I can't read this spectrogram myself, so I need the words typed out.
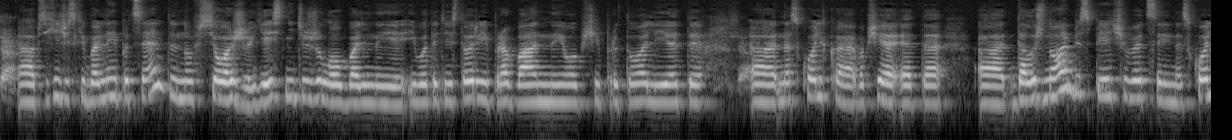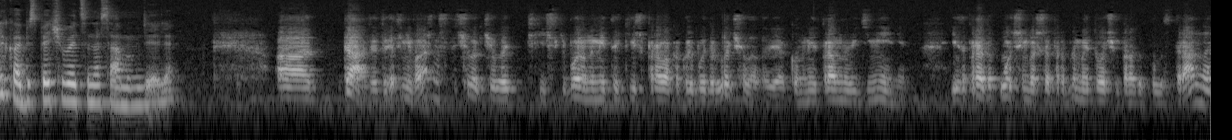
да. Э, психически больные пациенты, но все же есть не тяжело больные. И вот эти истории про ванны общие, про туалеты. Да. Э, насколько вообще это должно обеспечиваться и насколько обеспечивается на самом деле? А, да, это, это не важно, что человек, психически болен, он имеет такие же права, как любой другой человек, он имеет право на уединение. И это, правда, очень большая проблема, это очень, правда, было странно.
